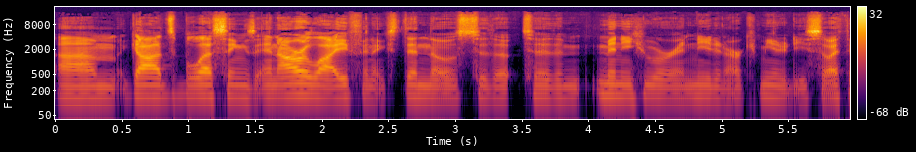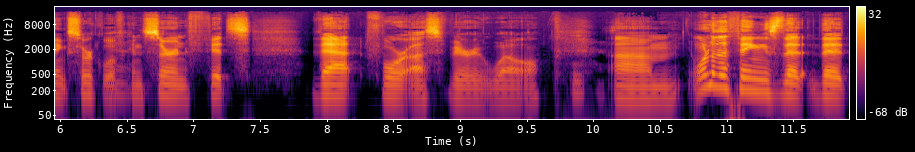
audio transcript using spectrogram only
um, God's blessings in our life and extend those to the to the many who are in need in our community. So I think Circle of Concern fits that for us very well. Um, one of the things that that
